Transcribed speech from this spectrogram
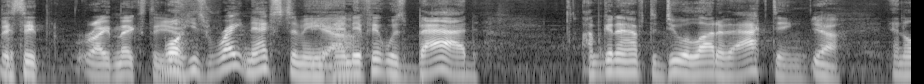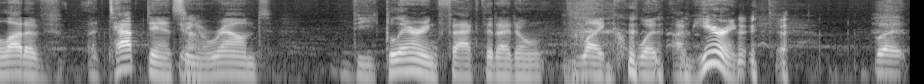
They sit right next to you. well, he's right next to me, Yeah. and if it was bad, I'm gonna have to do a lot of acting yeah. and a lot of uh, tap dancing Yeah. around the glaring fact that I don't like what I'm hearing. But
